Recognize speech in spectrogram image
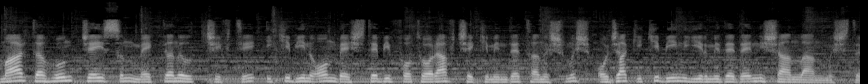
Martha Hunt Jason McDonald çifti, 2015'te bir fotoğraf çekiminde tanışmış, Ocak 2020'de de nişanlanmıştı.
